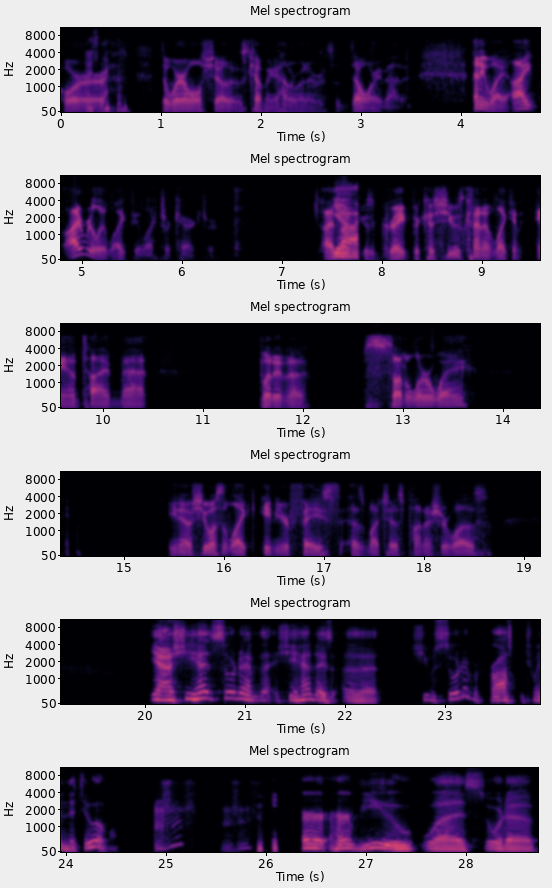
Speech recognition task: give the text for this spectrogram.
or the werewolf show that was coming out or whatever? So don't worry about it. Anyway, I I really like the Elektra character. I yeah. thought she was great because she was kind of like an anti Matt but in a subtler way. You know, she wasn't like in your face as much as Punisher was. Yeah, she had sort of she had a uh, she was sort of a cross between the two of them. Mm-hmm. Mm-hmm. I mean, her her view was sort of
